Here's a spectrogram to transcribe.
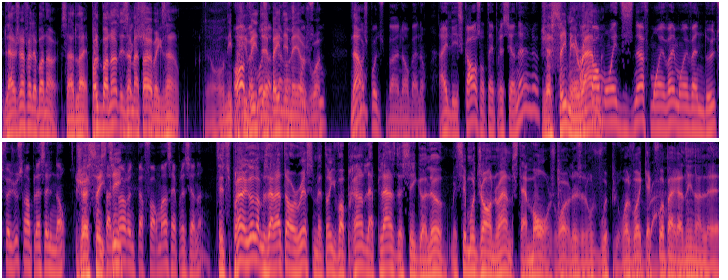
l'argent fait le bonheur. Ça a de l'air. Pas le bonheur des amateurs, par exemple. On est Ah, privé ben de bien des meilleurs joueurs. tout. Non? marche pas du Ben non, ben non. Hey, les scores sont impressionnants, là. Je sais, mais Encore Ram, moins 19, moins 20, moins 22. Tu fais juste remplacer le nom. je sais. Ça tu demeure une performance impressionnante. Tu sais, tu prends un gars comme Zalatoris, mettons, il va prendre la place de ces gars-là. Mais c'est moi, John Ram, c'était mon joueur. Là, je, on le voit plus. On va le voir quelques fois par année dans, le,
